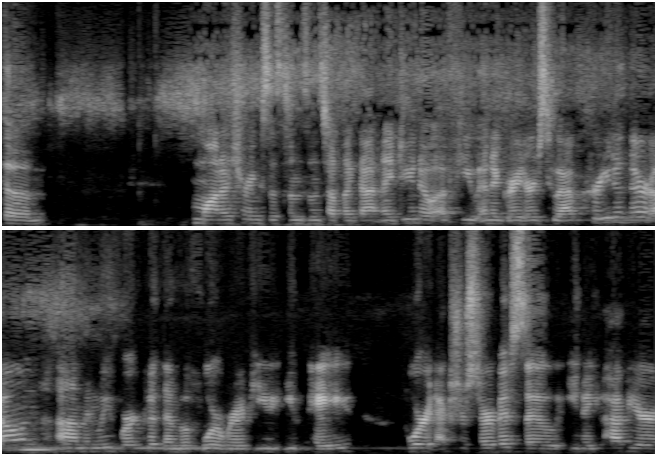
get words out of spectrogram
the monitoring systems and stuff like that. And I do know a few integrators who have created their own, um, and we've worked with them before. Where if you you pay an extra service, so you know you have your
